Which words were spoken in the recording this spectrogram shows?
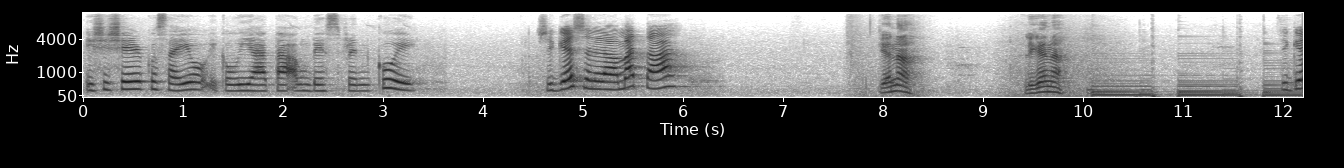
isi-share ko sa'yo. Ikaw yata ang best friend ko eh. Sige, salamat ha. Kaya na. Halika na. Sige,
